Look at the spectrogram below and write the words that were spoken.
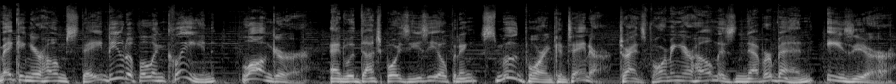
making your home stay beautiful and clean longer. And with Dutch Boy's easy opening, smooth pouring container, transforming your home has never been easier.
